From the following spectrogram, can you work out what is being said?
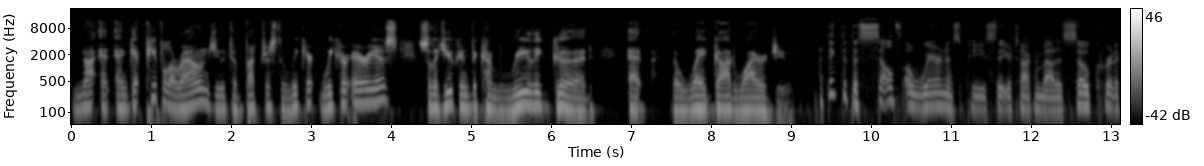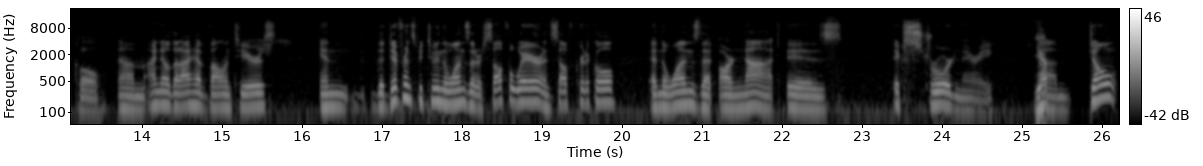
not and, and get people around you to buttress the weaker weaker areas so that you can become really good at the way God wired you. I think that the self awareness piece that you're talking about is so critical. Um, I know that I have volunteers, and the difference between the ones that are self aware and self critical and the ones that are not is extraordinary. Yep. Um, don't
